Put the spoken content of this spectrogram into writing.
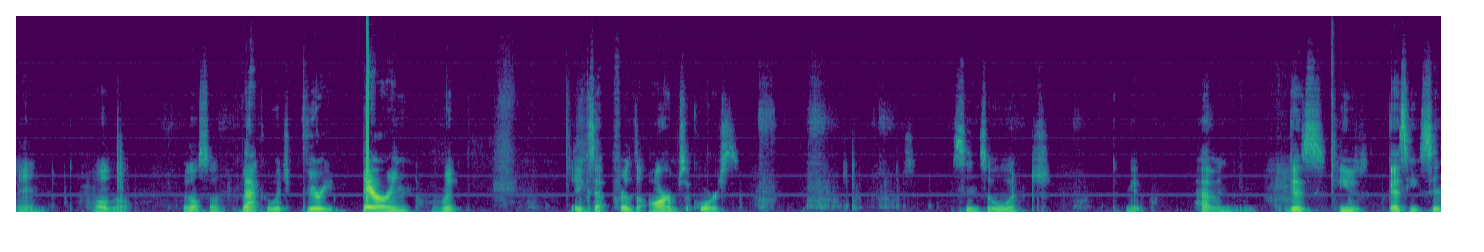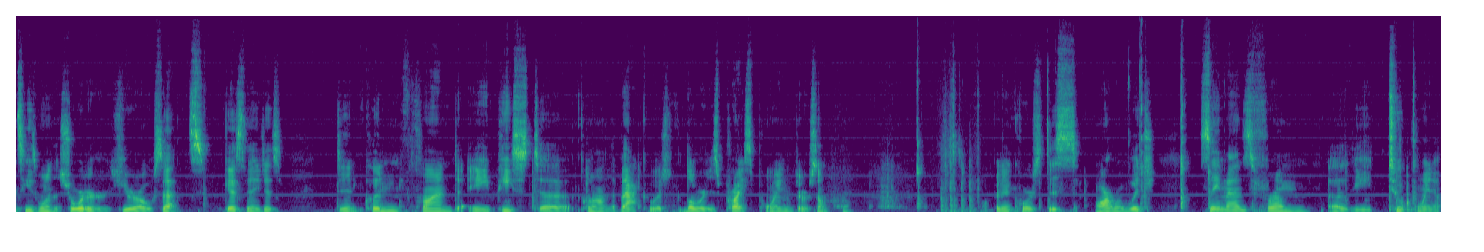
And although, but also back of which very barren, with except for the arms, of course since of which having guess he's I guess he since he's one of the shorter hero sets, guess they just didn't couldn't find a piece to put on the back which lowered his price point or something. But of course, this armor, which same as from uh, the 2.0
